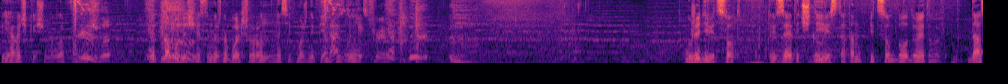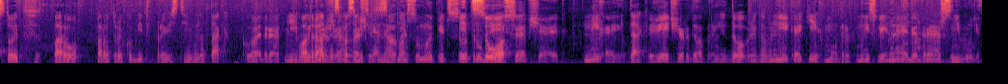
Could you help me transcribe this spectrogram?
Пиявочка еще могла помочь. Это на будущее, если нужно больше урона наносить, можно и пиявку сделать. Уже 900. То есть за это 400, а там 500 было до этого. Да, стоит пару, пару-тройку битв провести именно так. Квадратный, поддержал спасибо тебе за канал на саппорт. сумму 500, 500. рублей, сообщает Михаил. Так. Вечер добрый. Добрый, добрый. Никаких мудрых мыслей на этот раз не будет.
